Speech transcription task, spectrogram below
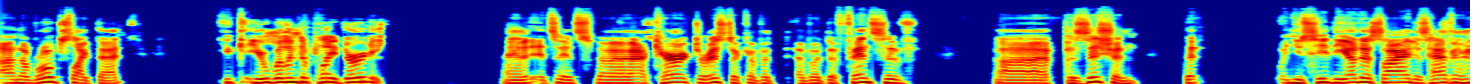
on the ropes like that, you, you're willing to play dirty and it's it's uh, a characteristic of a of a defensive uh, position that when you see the other side is having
